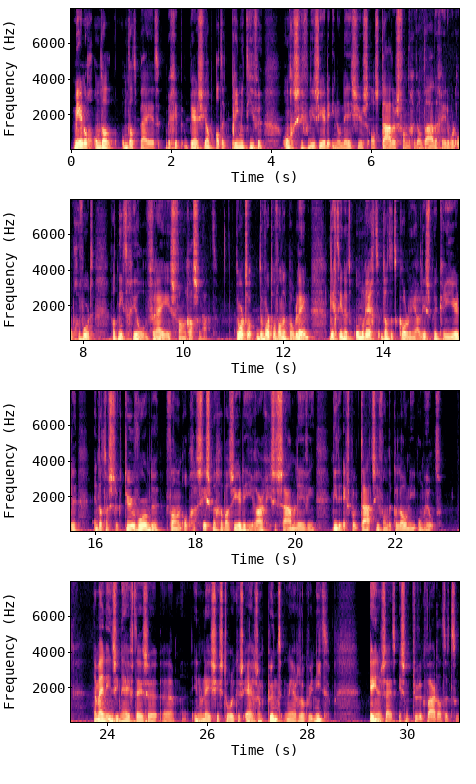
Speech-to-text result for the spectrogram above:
Meer nog omdat, omdat bij het begrip Bersiap altijd primitieve, ongeciviliseerde Indonesiërs als daders van de gewelddadigheden worden opgevoerd, wat niet geheel vrij is van rassenhaat. De wortel, de wortel van het probleem ligt in het onrecht dat het kolonialisme creëerde en dat een structuur vormde van een op racisme gebaseerde hiërarchische samenleving die de exploitatie van de kolonie omhult. Naar mijn inzien heeft deze uh, Indonesische historicus ergens een punt en ergens ook weer niet. Enerzijds is het natuurlijk waar dat het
